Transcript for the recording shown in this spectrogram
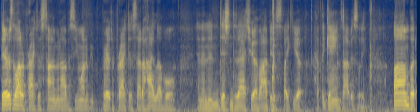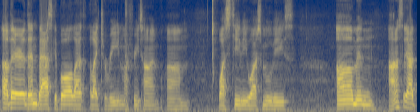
there's a lot of practice time, and obviously you want to be prepared to practice at a high level. And then in addition to that, you have obvious like you have, the games, obviously. Um, but other than basketball, I, I, like to read in my free time, um, watch TV, watch movies, um, and honestly, I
